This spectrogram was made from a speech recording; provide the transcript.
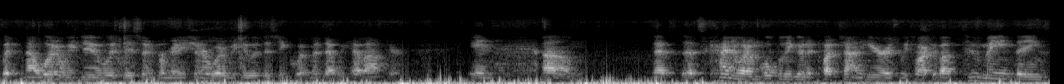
But now, what do we do with this information, or what do we do with this equipment that we have out there? And um, that's that's kind of what I'm hopefully going to touch on here as we talk about two main things:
